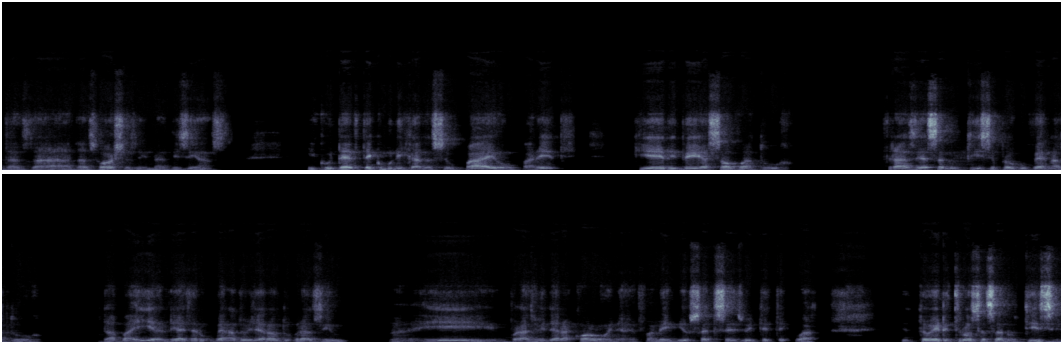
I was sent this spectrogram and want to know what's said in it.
das, das rochas na vizinhança. E deve ter comunicado a seu pai ou um parente que ele veio a Salvador trazer essa notícia para o governador da Bahia. Aliás, era o governador-geral do Brasil. Né? E o Brasil ainda era colônia. Eu falei em 1784. Então, ele trouxe essa notícia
